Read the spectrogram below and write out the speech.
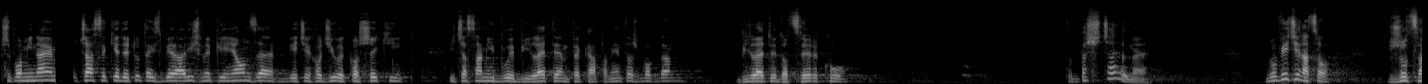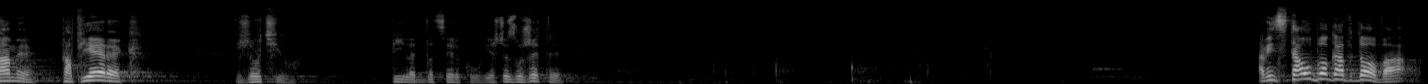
Przypominają czasy, kiedy tutaj zbieraliśmy pieniądze, wiecie, chodziły koszyki i czasami były bilety MPK. Pamiętasz, Bogdan? Bilety do cyrku. To bezczelne. Bo wiecie na co? Wrzucamy papierek. Wrzucił. Bilet do cyrku, jeszcze zużyty. A więc ta uboga wdowa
